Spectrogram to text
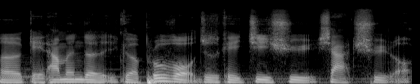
呃给他们的一个 approval，就是可以继续下去了。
